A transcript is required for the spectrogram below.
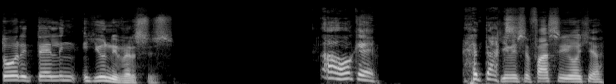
storytelling universes. Α, οκ. Okay. Και είμαι σε φάση όχι, ε,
